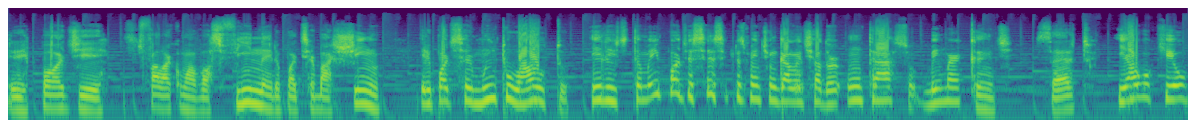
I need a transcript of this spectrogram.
ele pode falar com uma voz fina, ele pode ser baixinho, ele pode ser muito alto, ele também pode ser simplesmente um galanteador, um traço bem marcante, certo? E algo que eu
